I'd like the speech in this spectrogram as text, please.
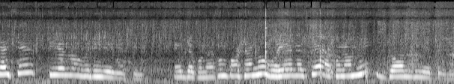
হয়েছে, তেলও বেরিয়ে গেছে। এই দেখুন, এখন কষানো হয়ে গেছে, এখন আমি জল দিয়ে দেবো।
